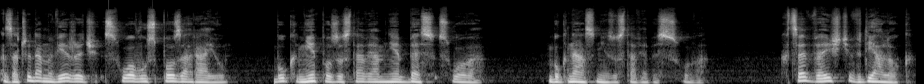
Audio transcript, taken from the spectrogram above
zaczynam wierzyć słowu spoza raju, Bóg nie pozostawia mnie bez słowa. Bóg nas nie zostawia bez słowa. Chce wejść w dialog.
